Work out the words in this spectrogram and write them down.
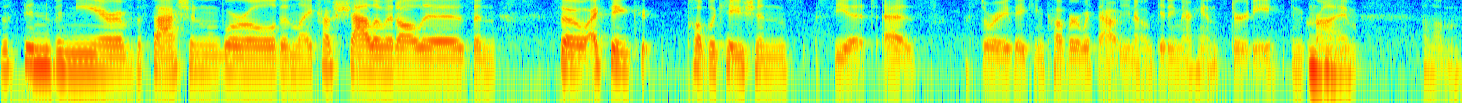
the thin veneer of the fashion world and like how shallow it all is. And so I think publications see it as a story they can cover without, you know, getting their hands dirty in crime. Um,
